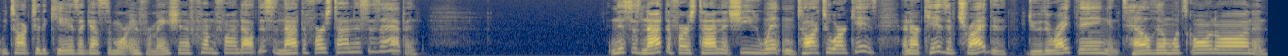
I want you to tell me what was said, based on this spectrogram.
we talked to the kids. I got some more information. I've come to find out this is not the first time this has happened. And this is not the first time that she went and talked to our kids. And our kids have tried to do the right thing and tell them what's going on. And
